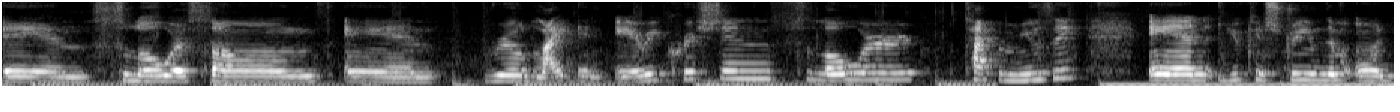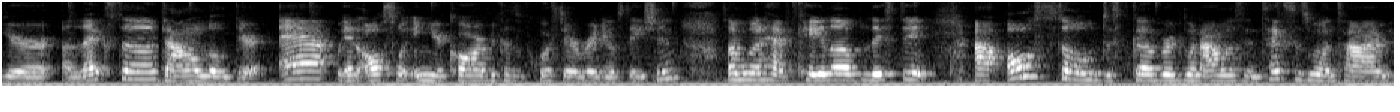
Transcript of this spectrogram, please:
and slower songs and real light and airy Christian, slower type of music and you can stream them on your Alexa, download their app, and also in your car because of course they're a radio station. So I'm gonna have K-Love listed. I also discovered when I was in Texas one time,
